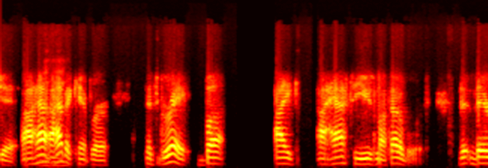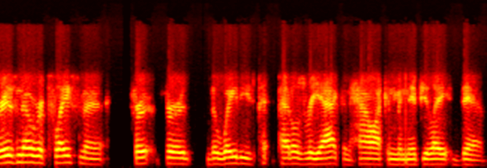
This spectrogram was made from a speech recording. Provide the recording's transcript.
shit. I, ha- I have a Kemper. It's great, but I I have to use my pedal board. Th- There is no replacement for for the way these pe- pedals react and how I can manipulate them.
